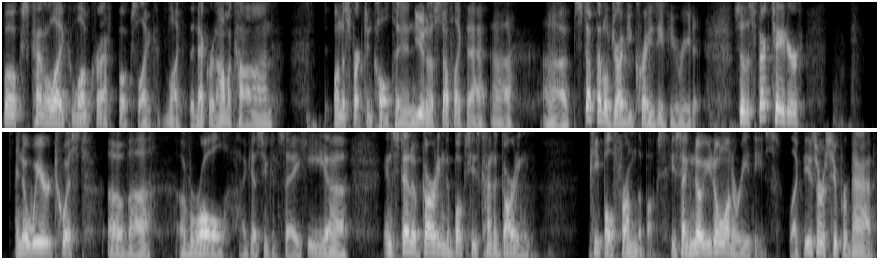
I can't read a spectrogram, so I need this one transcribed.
books, kind of like Lovecraft books, like like the Necronomicon, Unsuspecting Cultin, you know, stuff like that. Uh, uh, stuff that'll drive you crazy if you read it. So the Spectator, in a weird twist of uh, of role, I guess you could say, he uh, instead of guarding the books, he's kind of guarding people from the books. He's saying, "No, you don't want to read these. Like these are super bad."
